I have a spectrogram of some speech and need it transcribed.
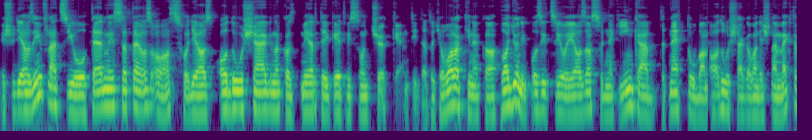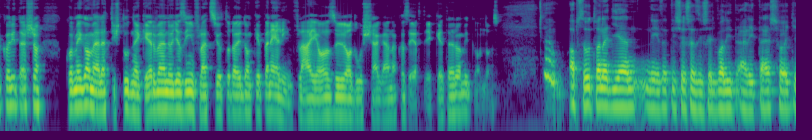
És ugye az infláció természete az az, hogy az adóságnak az mértékét viszont csökkenti. Tehát, hogyha valakinek a vagyoni pozíciója az az, hogy neki inkább, tehát nettóban adóssága van és nem megtakarítása, akkor még amellett is tudnék érvelni, hogy az infláció tulajdonképpen elinflálja az ő adósságának az értékét. Erről mit gondolsz? Abszolút van egy ilyen nézet is, és ez is egy valid állítás, hogy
